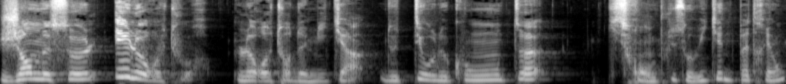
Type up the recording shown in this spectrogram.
Jean Messeul et le retour le retour de Mika, de Théo Lecomte, qui seront en plus au week-end Patreon,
